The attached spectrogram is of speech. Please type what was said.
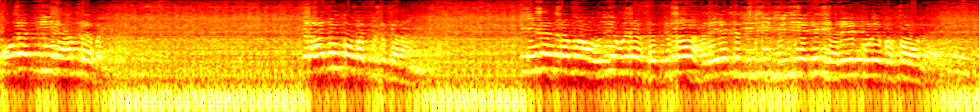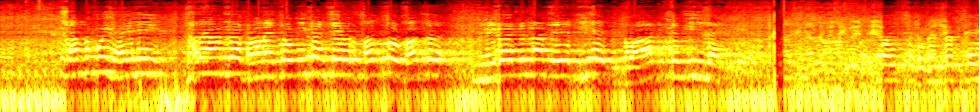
ਉਹਦਾ ਕੀ ਹੱਲ ਹੈ ਬਾਈ? ਕਾਹਦੇ ਤੋਂ ਬਚਤ ਕਰਾਂਗੇ? ਇਹਨਾਂ ਦਾ ਮਾਹੌਲ ਹੀ ਸੱਚਦਾ ਹਰੇਕ ਨੀਲੀ ਮਿਲੀ ਹੈ ਜਿਹੜੀ ਹਰੇਕ ਕੋਲੇ ਪਸੋਲ ਹੈ। ਕੰਮ ਕੋਈ ਹੈ ਨਹੀਂ ਹਰਾਮ ਦਾ ਖਾਣਾ 24 ਘੰਟੇ ਔਰ ਸਭ ਤੋਂ ਵੱਧ ਨਿਗਾਹ ਕਿੰਨਾ ਤੇ ਹੈ, ਜਿਹਦੇ ਵਿਦਵਾਨ ਚੰਗੀ ਲੱਗਦੇ ਭਾਈ ਸੁਖਵਿੰਦਰ ਸਿੰਘ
